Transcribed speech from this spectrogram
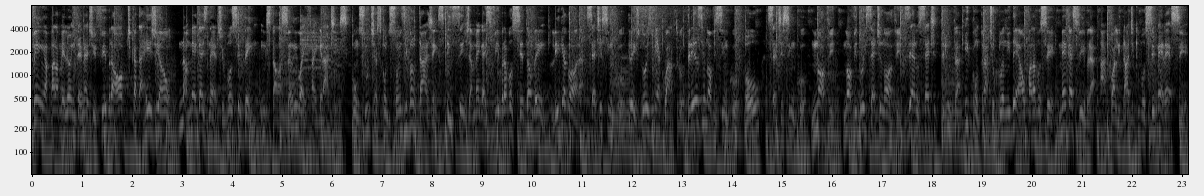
Venha para a melhor internet e fibra óptica da região. Na Megasnet você tem instalação e Wi-Fi grátis. Consulte as condições e vantagens e seja Megas Fibra você também. Ligue agora 75 3264 1395 ou 75 99279 0730 e contrate o plano ideal para você. Megas Fibra, a qualidade que você merece.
